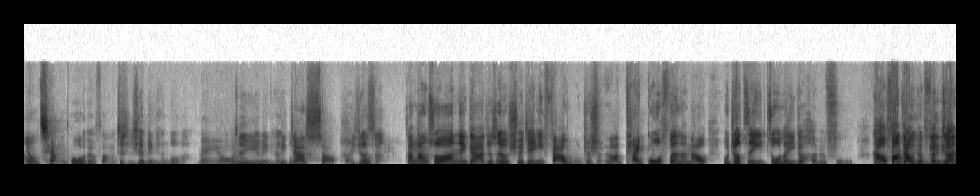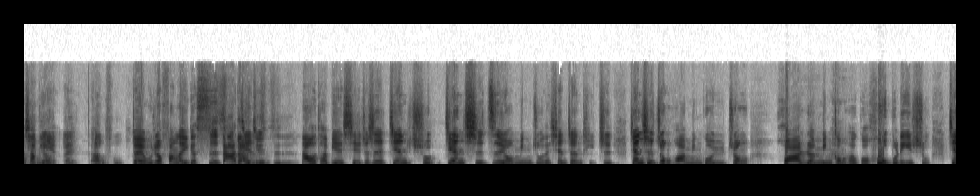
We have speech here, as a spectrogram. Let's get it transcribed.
用强迫的方式。以前没看过吧？没有，真也没看过，比较少，比较少。刚刚说那个啊，就是有学姐一发我们就觉得太过分了，然后我就自己做了一个横幅，然后放在我的粉砖上面。哎，横幅，对我就放了一个四大坚持，那我特别写就是坚持坚持自由民主的宪政体制，坚持中华民国与中华人民共和国互不隶属，坚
